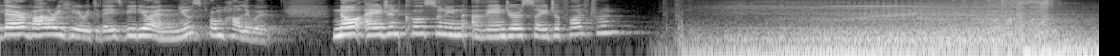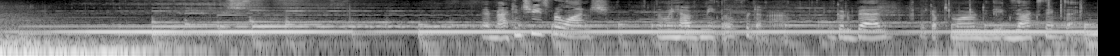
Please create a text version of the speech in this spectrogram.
there, Valerie here with today's video and news from Hollywood. No Agent Coulson in Avengers Age of Ultron? We have mac and cheese for lunch, then we have meatloaf for dinner. We go to bed, wake up tomorrow and do the exact same thing.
